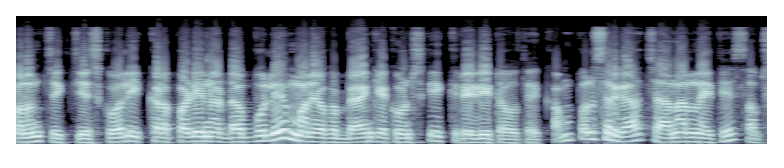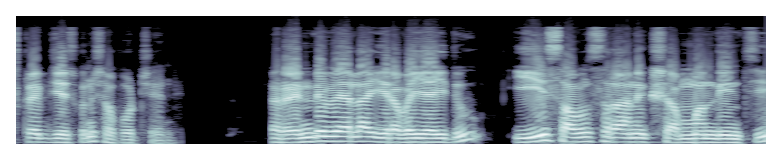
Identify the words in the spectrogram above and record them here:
మనం చెక్ చేసుకోవాలి. ఇక్కడ పడిన డబ్బులే మన యొక్క బ్యాంక్ అకౌంట్స్కి క్రెడిట్ అవుతాయి. కంపల్సరిగా ఛానల్ని అయితే సబ్స్క్రైబ్ చేసుకుని సపోర్ట్ చేయండి. రెండు వేల ఇరవై ఐదు ఈ సంవత్సరానికి సంబంధించి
